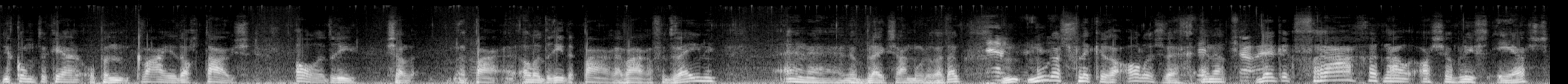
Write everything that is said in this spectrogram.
die komt een keer op een kwaaie dag thuis. Alle drie, een paar, alle drie de paren waren verdwenen. En eh dat bleek zijn moeder het ook. M- moeders flikkeren alles weg. En dan denk ik, vraag het nou alsjeblieft eerst.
